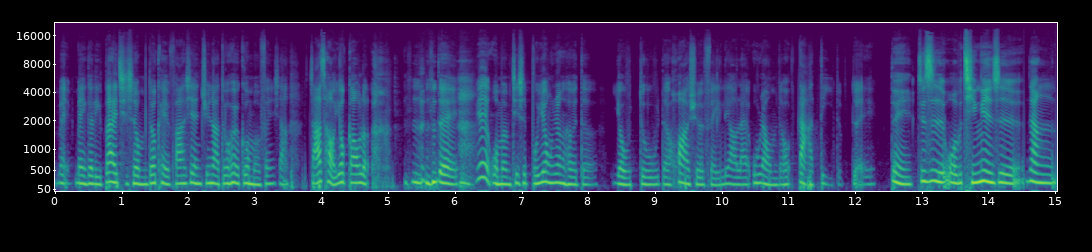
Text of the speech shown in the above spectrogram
每每个礼拜，其实我们都可以发现，Gina 都会跟我们分享杂草又高了，对，因为我们其实不用任何的有毒的化学肥料来污染我们的大地，对不对？对，就是我情愿是让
